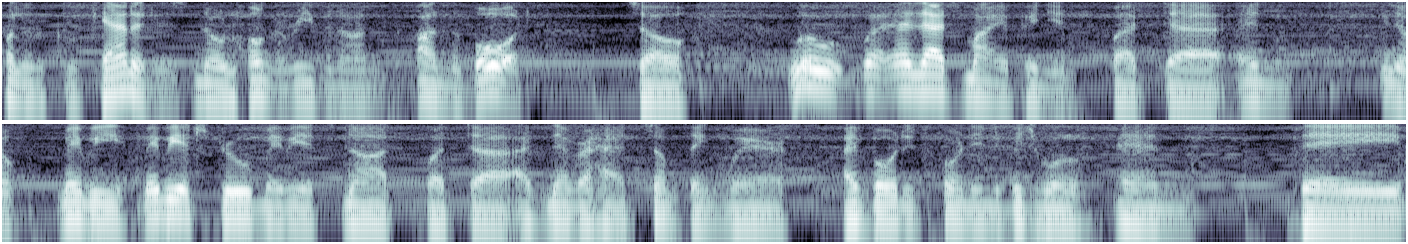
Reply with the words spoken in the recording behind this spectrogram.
political candidate is no longer even on, on the board. So, well, and that's my opinion. But, uh, and, you know, maybe, maybe it's true, maybe it's not. But uh, I've never had something where I voted for an individual and they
